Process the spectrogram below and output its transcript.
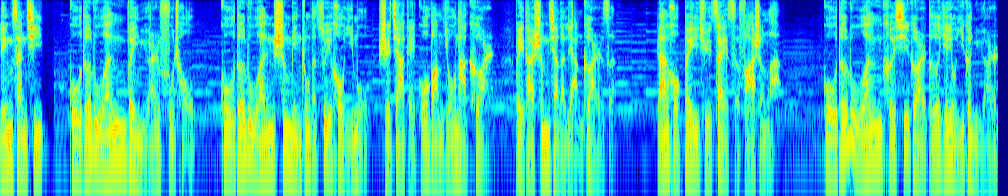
零三七，古德路恩为女儿复仇。古德路恩生命中的最后一幕是嫁给国王尤纳科尔，为他生下了两个儿子。然后悲剧再次发生了。古德路恩和西格尔德也有一个女儿，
